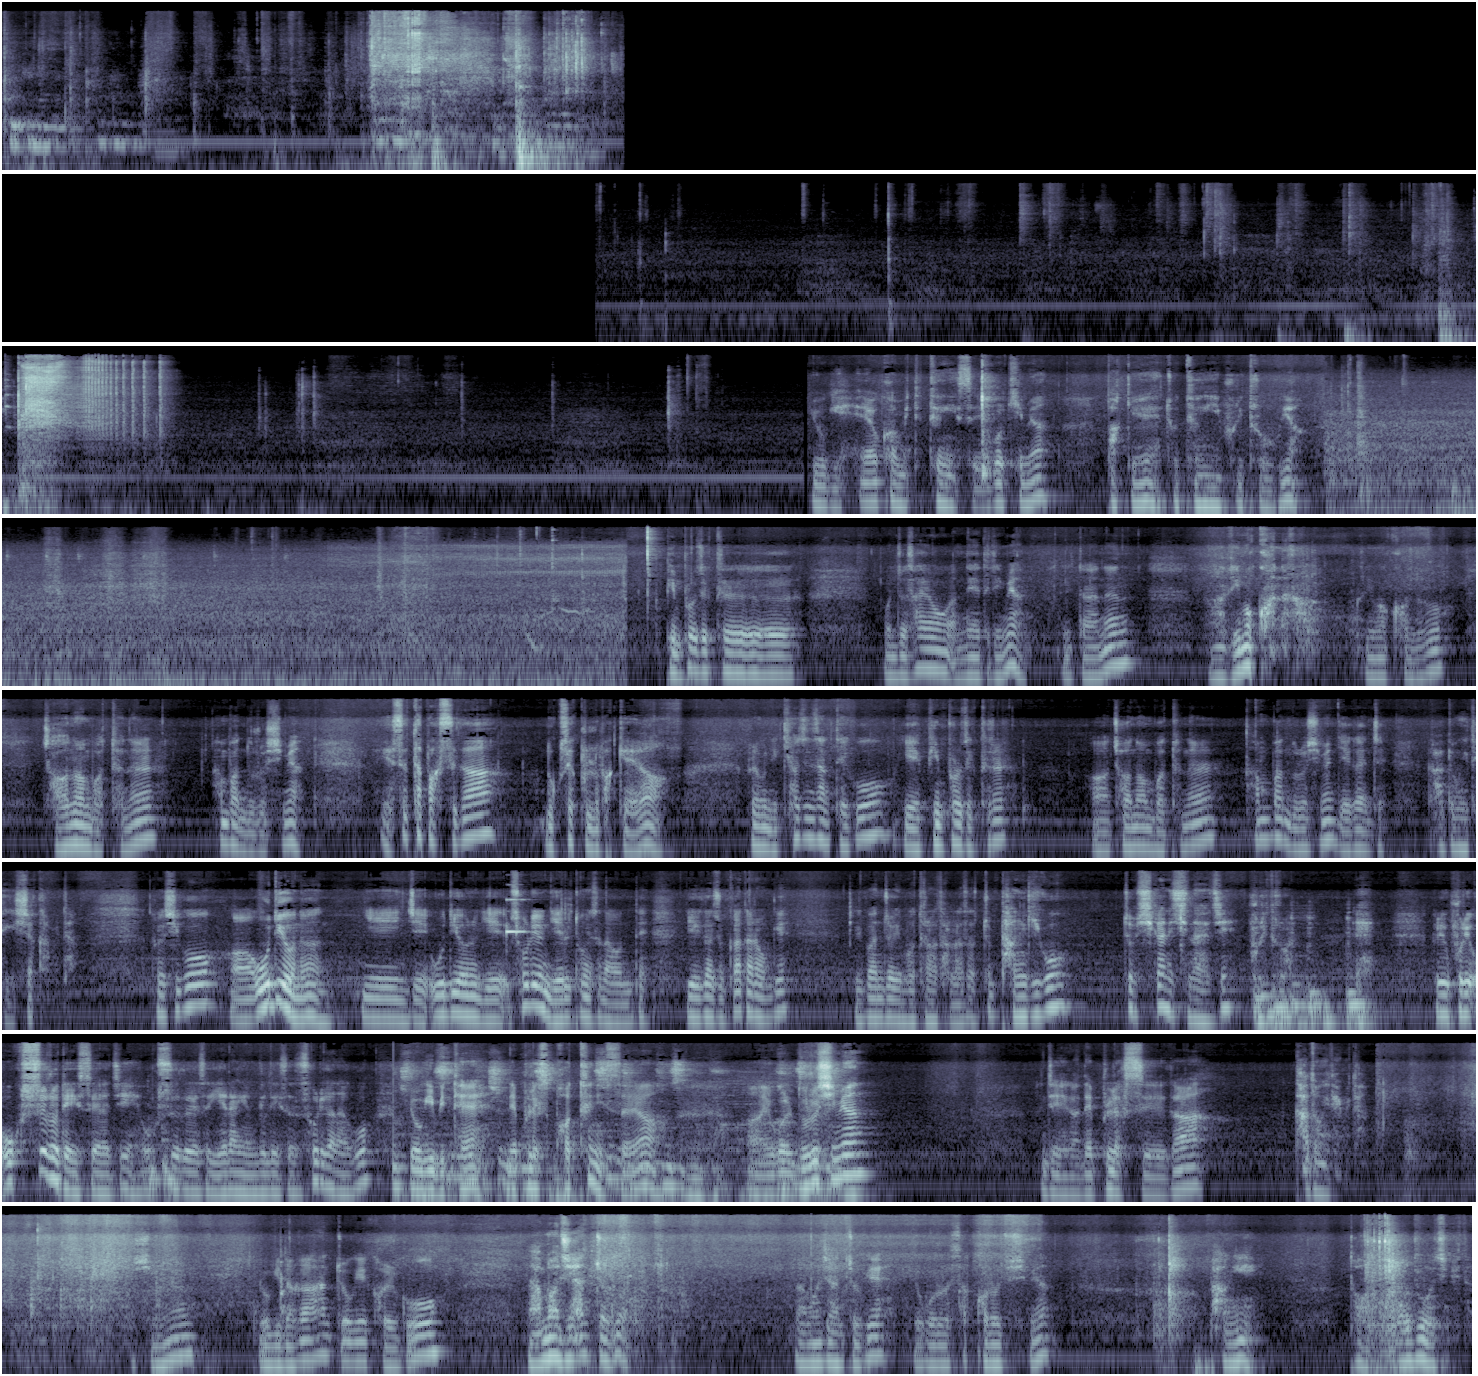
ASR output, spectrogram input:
불편하잖아. 여기 에어컨 밑에 등이 있어요. 이걸 키면 밖에 저 등이 불이 들어오고요. 빔 프로젝트 먼저 사용 안내해드리면 일단은 어, 리모컨으로 리모컨으로 전원 버튼을 한번 누르시면 이 셋탑박스가 녹색 불로 바뀌어요. 그러면 이 켜진 상태고 얘 빔 프로젝트를 어, 전원 버튼을 한 번 누르시면 얘가 이제 가동이 되기 시작합니다. 그러시고 어, 오디오는 얘 이제 오디오는 얘 소리는 얘를 통해서 나오는데 얘가 좀 까다로운 게 일반적인 버튼하고 달라서 좀 당기고 좀 시간이 지나야지 불이 들어와요. 네. 그리고 불이 옥스로 돼 있어야지 옥스로 해서 얘랑 연결돼 있어서 소리가 나고 여기 밑에 넷플릭스 버튼이 있어요. 어, 이걸 누르시면 이제 얘가 넷플릭스가 가동이 됩니다. 보시면 여기다가 한쪽에 걸고 나머지 한쪽에 나머지 한쪽에 요거를 싹 걸어 주시면 방이 더 어두워집니다.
